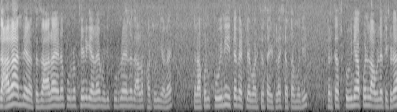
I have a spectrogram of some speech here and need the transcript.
जाला आणलेला. तर जाला आहे ना पूर्ण फेल गेलाय. म्हणजे पूर्ण आहे ना जाला फाटून गेलाय. तर आपण कोयनी इथं भेटल्या वरच्या साईडला शेतामध्ये. तर त्याच कोयनी आपण लावल्या तिकडं.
